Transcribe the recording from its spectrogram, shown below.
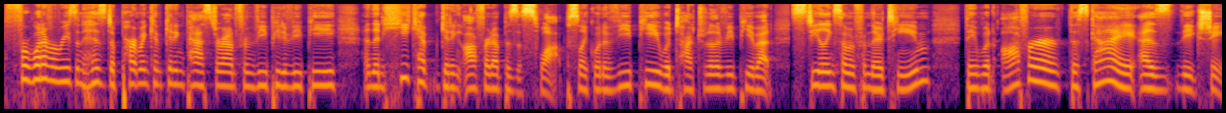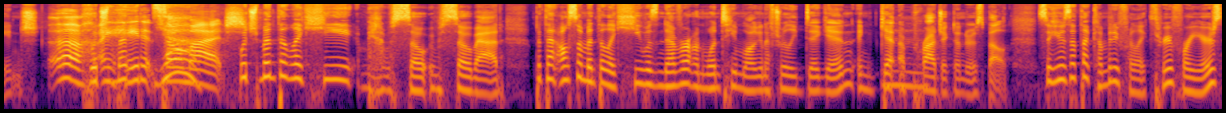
For whatever reason, his department kept getting passed around from VP to VP and then he kept getting offered up as a swap. So like when a VP would talk to another VP about stealing someone from their team, they would offer this guy as the exchange. Ugh, Which I meant- hate it so much. Which meant that like he man, it was so it was so bad. But that also meant that like he was never on one team long enough to really dig in and get Mm. a project under his belt. So he was at that company for like three or four years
